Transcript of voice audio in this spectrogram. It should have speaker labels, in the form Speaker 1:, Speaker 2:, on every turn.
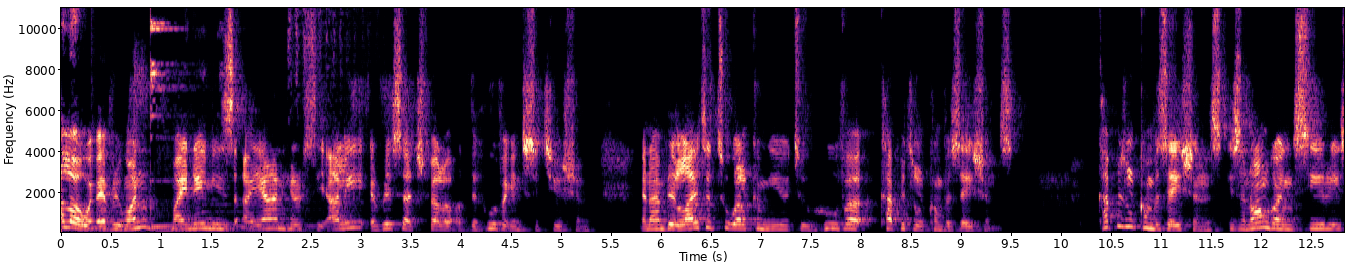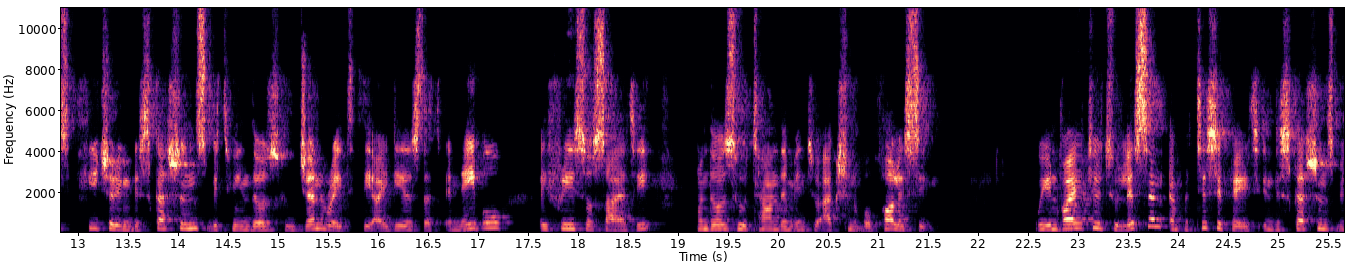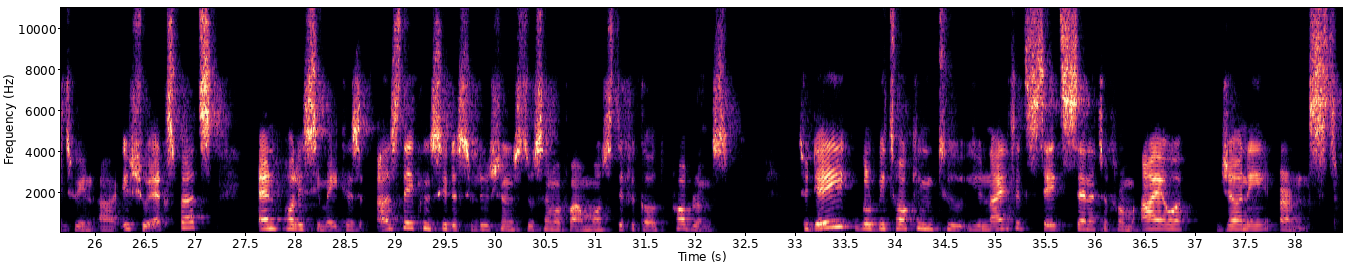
Speaker 1: Hello, everyone. My name is Ayaan Hirsi Ali, a research fellow at the Hoover Institution, and I'm delighted to welcome you to Hoover Capital Conversations. Capital Conversations is an ongoing series featuring discussions between those who generate the ideas that enable a free society and those who turn them into actionable policy. We invite you to listen and participate in discussions between our issue experts and policymakers as they consider solutions to some of our most difficult problems. Today, we'll be talking to United States Senator from Iowa, Joni Ernst.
